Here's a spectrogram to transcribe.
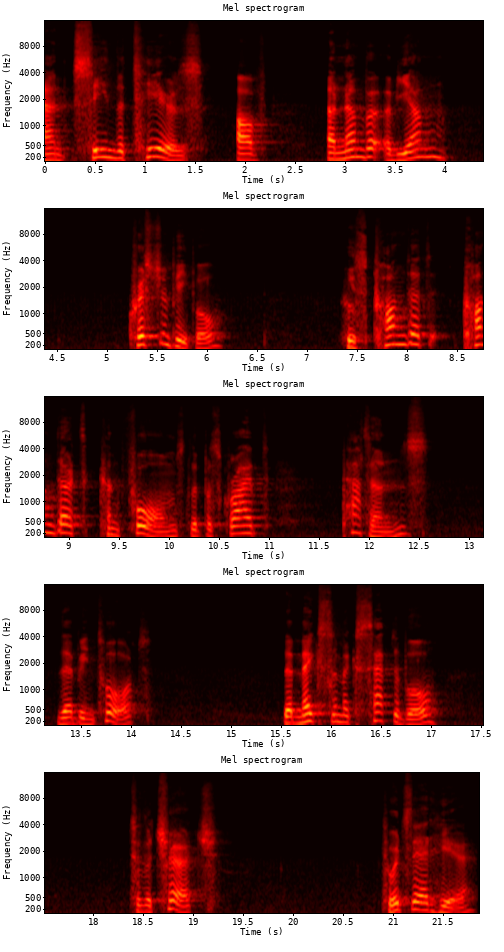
and seen the tears of a number of young Christian people whose conduct, conduct conforms to the prescribed patterns they've been taught that makes them acceptable to the church to which they adhere.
